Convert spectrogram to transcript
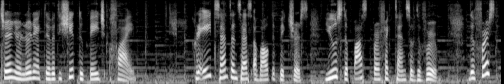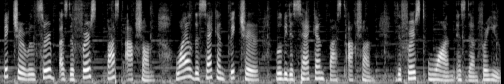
turn your learning activity sheet to page 5. Create sentences about the pictures. Use the past perfect tense of the verb. The first picture will serve as the first past action, while the second picture will be the second past action. The first one is done for you.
